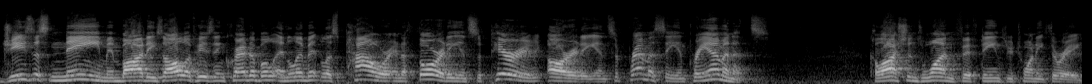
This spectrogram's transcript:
Jesus' name embodies all of his incredible and limitless power and authority and superiority and supremacy and preeminence. Colossians 1 15 through 23.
